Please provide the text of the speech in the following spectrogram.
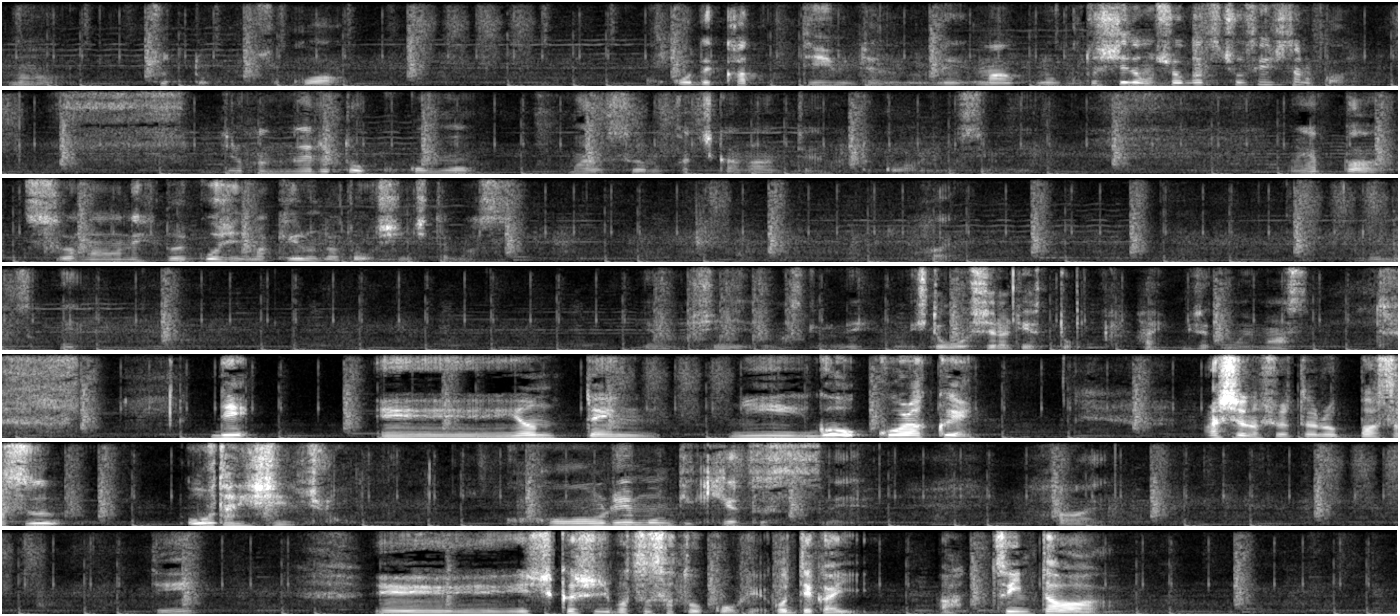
まあちょっとそこはこで勝ってみたいなのね、まあ、今年でも正月挑戦したのか。っていうのを考えると、ここもまだ諏訪の勝ちかなみたいなところありますよね。まあ、やっぱ諏訪はね、土井工事に負けるんだと信じてます。はい。どうなんですかね。うん、いや、信じてますけどね。人を知られると、はい、見せてもらいます。で、えー、4.25後楽園。芦野翔太郎 VS 大谷慎一郎。これも激アツっすね。はい。で、えー、石川修司 VS 佐藤浩平。これでかい。あ、ツインタワー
